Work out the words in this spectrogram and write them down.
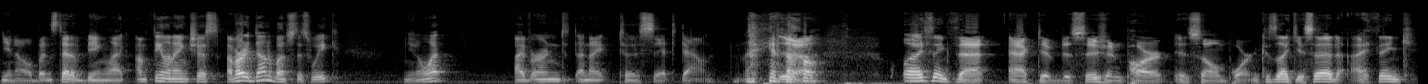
you know? But instead of being like I'm feeling anxious. I've already done a bunch this week. You know what? I've earned a night to sit down you know? Yeah. Well, I think that active decision part is so important because, like you said, I think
